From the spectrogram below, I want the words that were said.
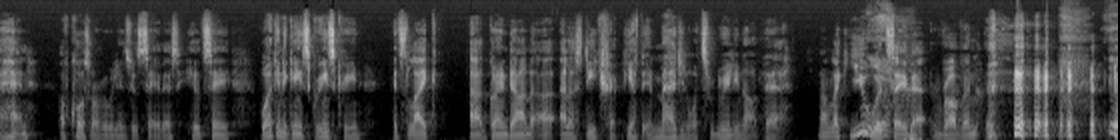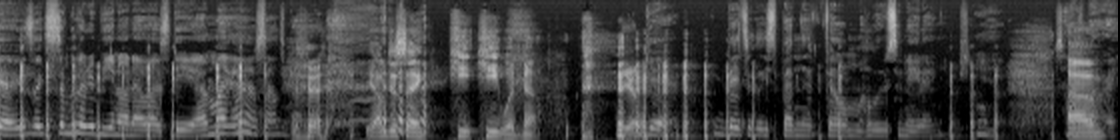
And of course, Robert Williams would say this. He would say, working against green screen, it's like uh, going down a LSD trip. You have to imagine what's really not there. And I'm like, you would Yeah. say that, Robin. Yeah, he's like similar to being on LSD. I'm like, yeah, sounds good. yeah, I'm just saying he he would know. Yep. Yeah, basically spend the film hallucinating. Yeah, sounds Um, right.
